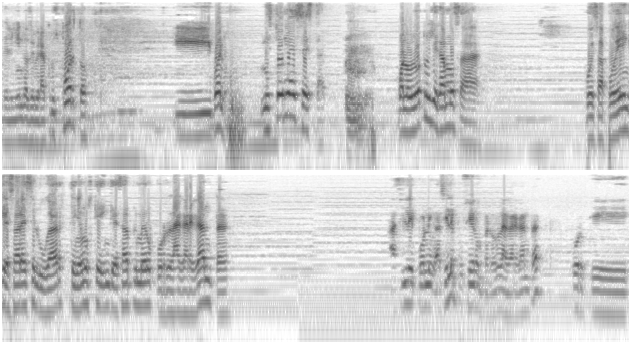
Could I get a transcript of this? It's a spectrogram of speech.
de Leyendas de Veracruz Puerto. Y bueno, mi historia es esta. Cuando nosotros llegamos a pues a poder ingresar a ese lugar, teníamos que ingresar primero por la garganta. Así le ponen, así le pusieron, perdón, la garganta porque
